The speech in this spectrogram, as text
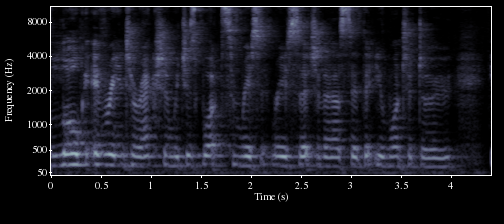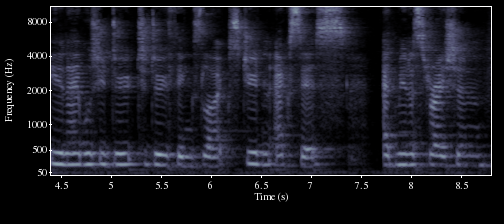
log every interaction, which is what some recent research of ours said that you want to do. It enables you do, to do things like student access, administration,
